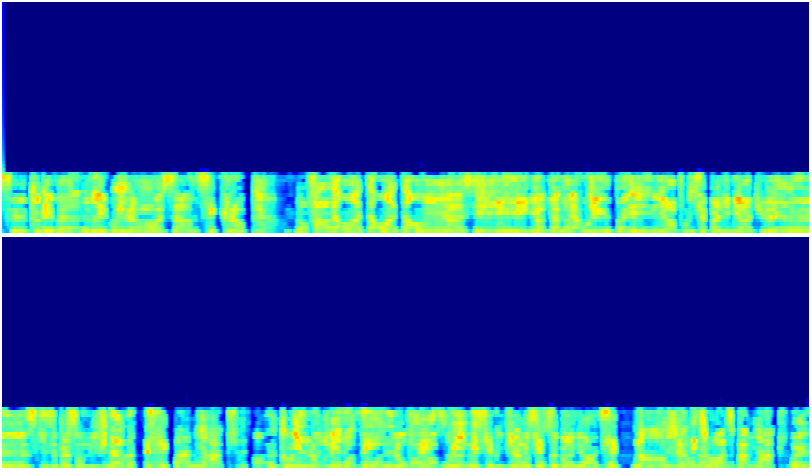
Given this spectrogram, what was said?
c'est Eh Tottenham. ben, le Poissard, c'est- c'est Klopp. Mais enfin, Attends, euh, attends, attends. Et, Ah, quand et t'as Liverpool, perdu. c'est pas- et Liverpool, c'est pas des miraculés, euh, ce qui s'est passé en demi-finale C'est pas un miracle. Ah, Ils l'ont mérité, ils l'ont fait. Oui, mais te c'est pas un miracle. Non, c'est un bah exploit, c'est pas un miracle. Ouais,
